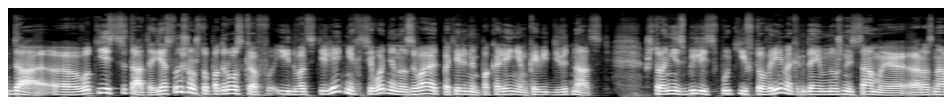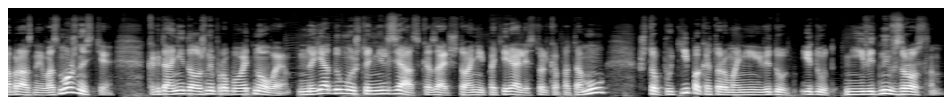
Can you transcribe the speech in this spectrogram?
Да, вот есть цитата. Я слышал, что подростков и 20-летних сегодня называют потерянным поколением COVID-19, что они сбились с пути в то время, когда им нужны самые разнообразные возможности, когда они должны пробовать новое. Но я думаю, что нельзя сказать, что они потерялись только потому, что пути, по которым они ведут, идут, не видны взрослым.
